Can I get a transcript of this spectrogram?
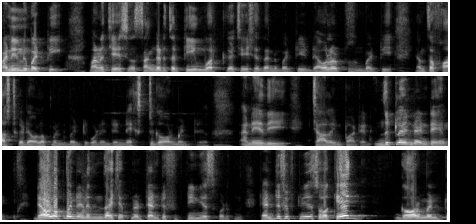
పనిని బట్టి మనం చేసిన సంఘటిత టీం వర్క్గా చేసేదాన్ని బట్టి డెవలప్స్ని బట్టి ఎంత ఫాస్ట్గా డెవలప్మెంట్ బట్టి కూడా ఏంటంటే నెక్స్ట్ గవర్నమెంట్ అనేది చాలా ఇంపార్టెంట్ ఇందుట్లో ఏంటంటే డెవలప్మెంట్ అనేది ఇందాక చెప్పిన టెన్ టు ఫిఫ్టీన్ ఇయర్స్ పడుతుంది. టెన్ టు ఫిఫ్టీన్ ఇయర్స్ ఒకే గవర్నమెంట్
